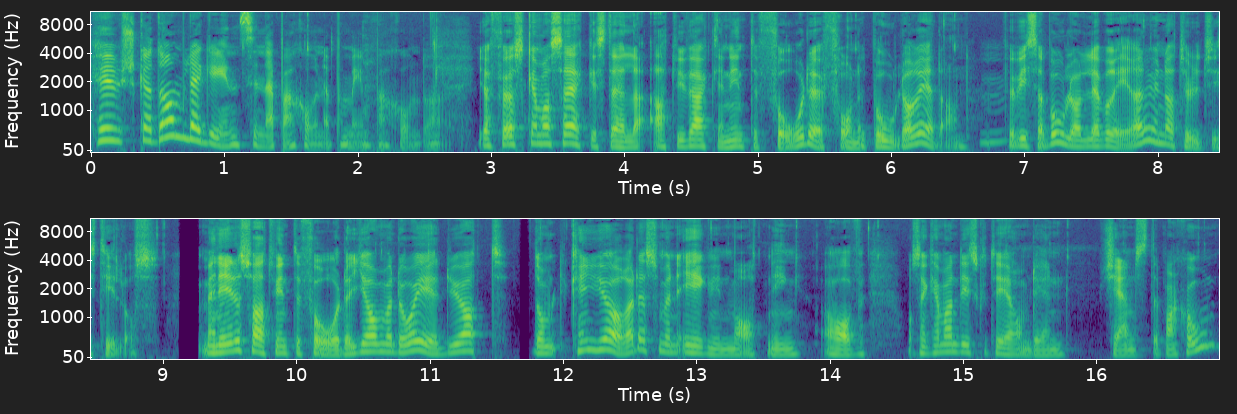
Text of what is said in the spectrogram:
Hur ska de lägga in sina pensioner på min pension då? Ja, först ska man säkerställa att vi verkligen inte får det från ett bolag redan. Mm. För vissa bolag levererar ju naturligtvis till oss. Men är det så att vi inte får det, ja men då är det ju att de kan ju göra det som en egeninmatning av, och sen kan man diskutera om det är en tjänstepension.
